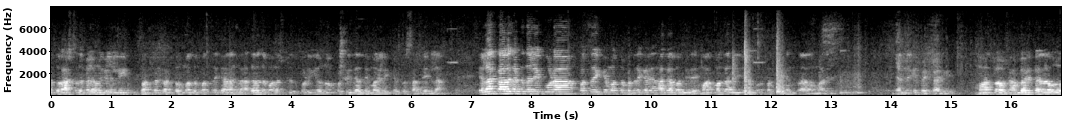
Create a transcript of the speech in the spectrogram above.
ಮತ್ತು ರಾಷ್ಟ್ರದ ಬೆಳವಣಿಗೆಗಳಲ್ಲಿ ಪತ್ರಕರ್ತರು ಮತ್ತು ಪತ್ರಿಕಾ ರಂಗ ಅದರದ ಬಹಳಷ್ಟು ಕೊಡುಗೆಯನ್ನು ಕೊಟ್ಟಿದೆ ಅಂತ ಮರೆಯಲಿಕ್ಕೆ ಸಾಧ್ಯ ಇಲ್ಲ. ಎಲ್ಲಾ ಕಾಲಘಟ್ಟದಲ್ಲಿ ಕೂಡ ಪತ್ರಿಕೆ ಮತ್ತು ಪತ್ರಿಕೆ ಆಗ ಬಂದಿದೆ. ಮಹಾತ್ಮ ಗಾಂಧೀಜಿಯವರು ಪತ್ರಿಕೆಯನ್ನು ಪ್ರಾರಂಭ ಮಾಡಿದ್ರು. ಜನರಿಗೆ ಬೇಕಾಗಿ ಮಹಾತ್ಮ ಅಂಬೇಡ್ಕರ್ ಅವರು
